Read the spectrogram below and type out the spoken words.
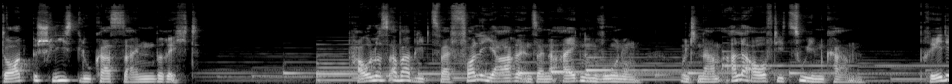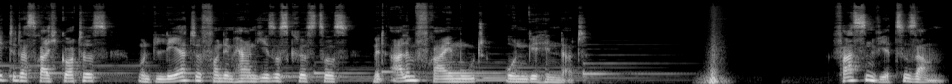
Dort beschließt Lukas seinen Bericht. Paulus aber blieb zwei volle Jahre in seiner eigenen Wohnung und nahm alle auf, die zu ihm kamen, predigte das Reich Gottes und lehrte von dem Herrn Jesus Christus mit allem Freimut ungehindert. Fassen wir zusammen.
